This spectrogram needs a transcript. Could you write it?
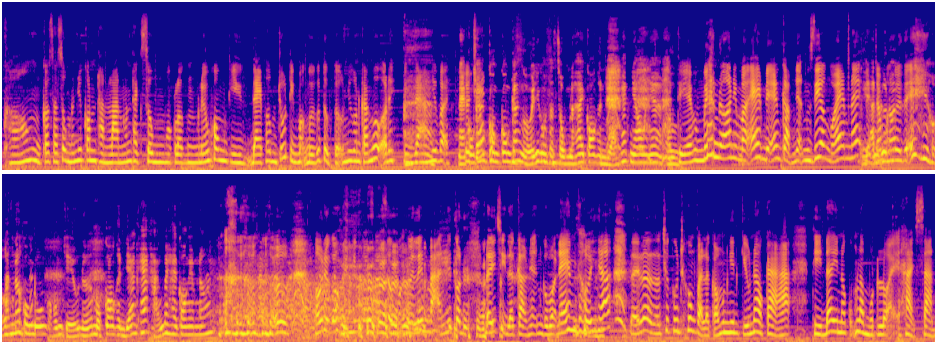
không con cá sùng nó như con thằn lằn con thạch sùng hoặc là nếu không thì đẹp hơn một chút thì mọi người cứ tưởng tượng như con cá ngựa đi. Hình dạng À, như vậy. Tôi con cá chết. con con cá ngựa với con thạch sùng là hai con hình dạng khác nhau nha. Ừ. thì em không biết nữa nhưng mà em thì em cảm nhận riêng của em đấy Thì để anh cho cứ mọi nói- người dễ hiểu. anh nói con đuông còn không chịu nữa một con hình dáng khác hẳn với hai con em nói. Ừ thôi được rồi nhưng mà phá sùng mọi người lên mạng chứ còn đấy chỉ là cảm nhận của bọn em thôi nhá. Đấy là chứ không chứ không phải là có một nghiên cứu nào cả. Thì đây nó cũng là một loại hải sản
